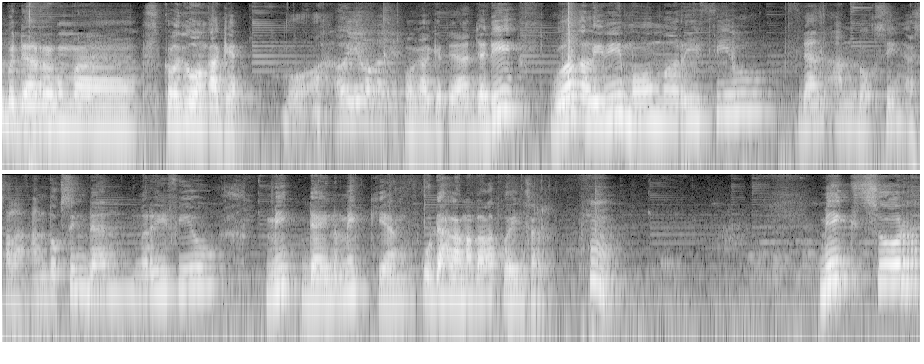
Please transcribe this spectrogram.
bedah rumah. Kalau gue uang kaget wah Oh iya Bang Kaget. Gua kaget ya. Jadi gua kali ini mau mereview dan unboxing, eh salah, unboxing dan mereview mic dynamic yang udah lama banget gue incer. Hmm. Mic Sur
